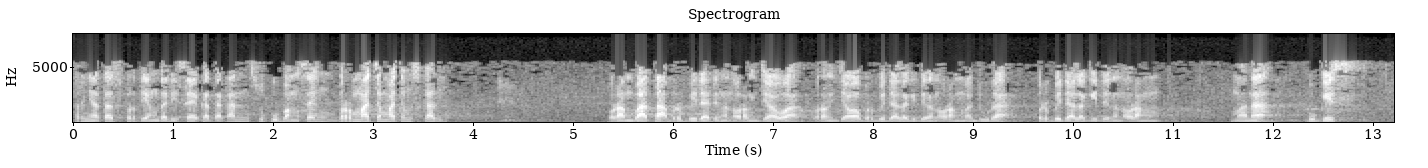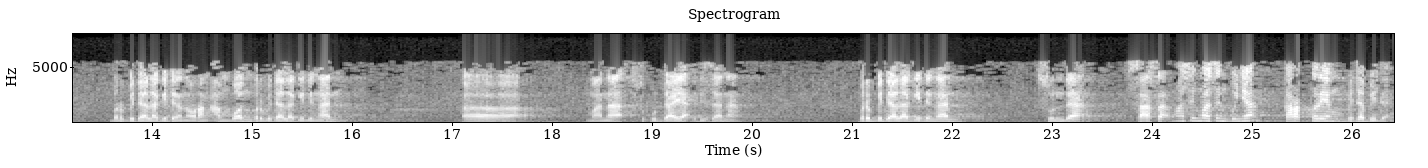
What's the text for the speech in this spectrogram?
ternyata seperti yang tadi saya katakan suku bangsa yang bermacam-macam sekali. Orang Batak berbeda dengan orang Jawa, orang Jawa berbeda lagi dengan orang Madura, berbeda lagi dengan orang mana? Bugis, berbeda lagi dengan orang Ambon, berbeda lagi dengan uh, mana suku Dayak di sana. Berbeda lagi dengan Sunda, Sasak, masing-masing punya karakter yang beda-beda.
